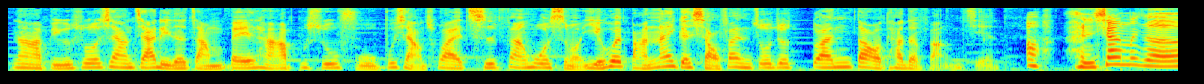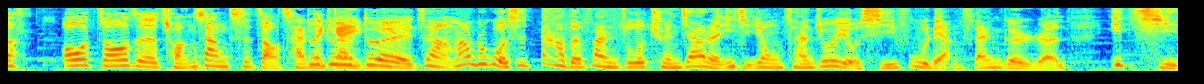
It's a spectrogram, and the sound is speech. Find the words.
那比如说像家里的长辈他不舒服，不想出来吃饭或什么，也会把那个小饭桌就端到他的房间哦，很像那个。欧洲的床上吃早餐的概念，对对对，这样。那如果是大的饭桌，全家人一起用餐，就会有媳妇两三个人一起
